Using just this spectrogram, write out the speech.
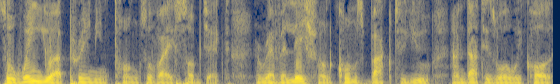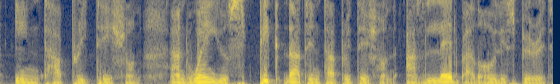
So when you are praying in tongues over a subject, revelation comes back to you, and that is what we call interpretation. And when you speak that interpretation as led by the Holy Spirit,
